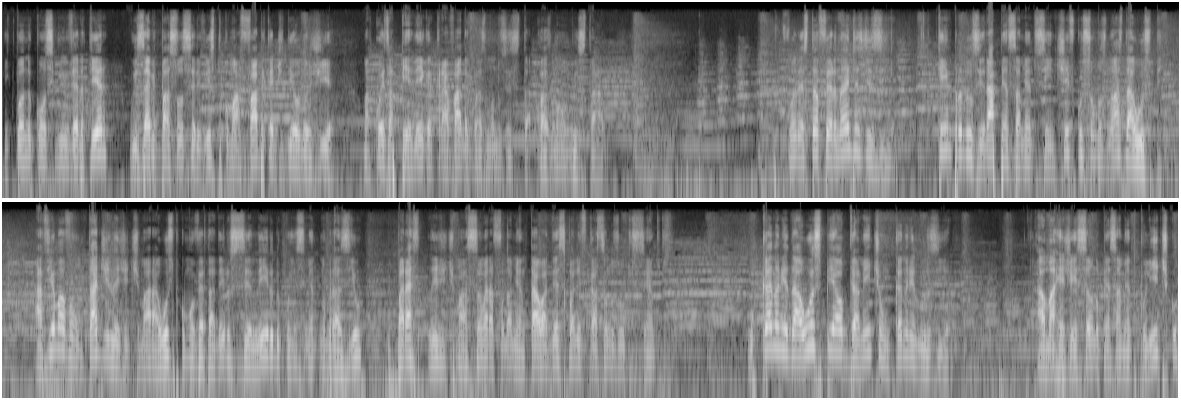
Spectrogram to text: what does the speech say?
E quando conseguiu inverter, o ISEB passou a ser visto como uma fábrica de ideologia, uma coisa pelega cravada com as mãos do, com as mãos do Estado. Florestan Fernandes dizia: Quem produzirá pensamento científico somos nós da USP. Havia uma vontade de legitimar a USP como o verdadeiro celeiro do conhecimento no Brasil, e para essa legitimação era fundamental a desqualificação dos outros centros. O cânone da USP é obviamente um cânone Luzia. Há uma rejeição do pensamento político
